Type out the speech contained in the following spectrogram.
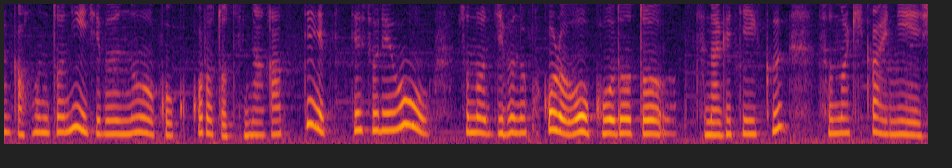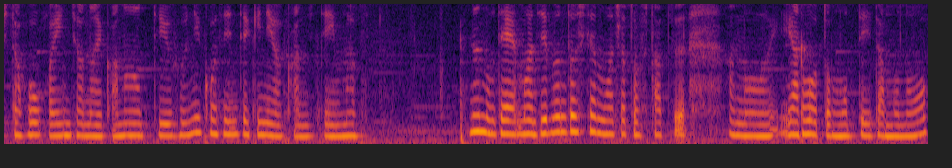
なんか本当に自分のこう心とつながってでそれをその自分の心を行動とつなげていくそんな機会にした方がいいんじゃないかなっていうふうに個人的には感じています。なので、まあ、自分としてもちょっと2つあのやろうと思っていたもの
